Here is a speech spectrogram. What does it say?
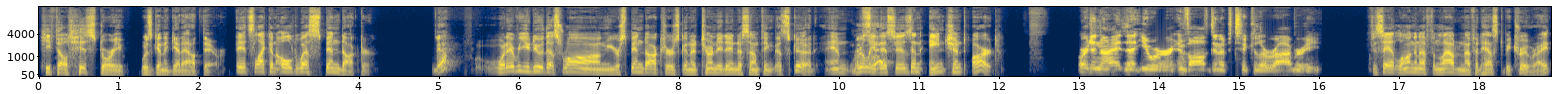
he felt his story was going to get out there. It's like an Old West spin doctor. Yeah. Whatever you do that's wrong, your spin doctor is going to turn it into something that's good. And really, this is an ancient art. Or deny that you were involved in a particular robbery. If you say it long enough and loud enough, it has to be true, right?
